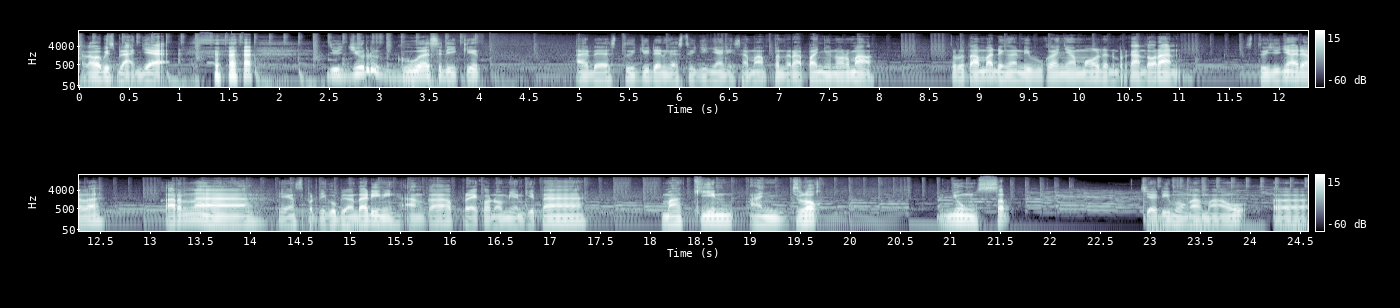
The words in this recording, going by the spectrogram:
Kalau habis belanja. Jujur gue sedikit ada setuju dan gak setujunya nih sama penerapan new normal. Terutama dengan dibukanya mall dan perkantoran. Setujunya adalah karena yang seperti gue bilang tadi nih, angka perekonomian kita makin anjlok nyungsep jadi mau nggak mau eh,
